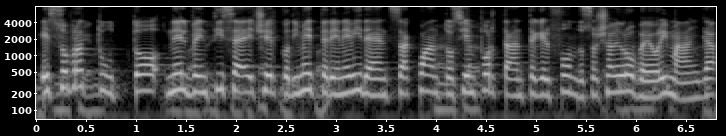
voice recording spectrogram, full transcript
e soprattutto nel 26 cerco di mettere in evidenza quanto sia importante che il Fondo sociale europeo rimanga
